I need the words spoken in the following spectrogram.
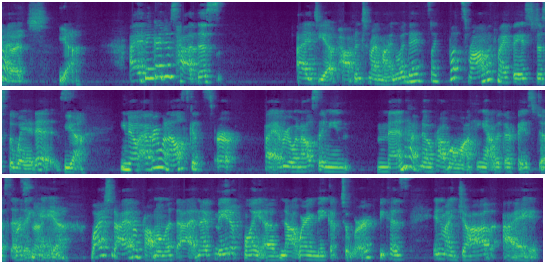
much. But yeah, I think I just had this idea pop into my mind one day. It's like, what's wrong with my face just the way it is? yeah, You know, everyone else gets, or by everyone else, I mean, men have no problem walking out with their face just as they not, came. yeah. Why should I have a problem with that? And I've made a point of not wearing makeup to work because in my job, I.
